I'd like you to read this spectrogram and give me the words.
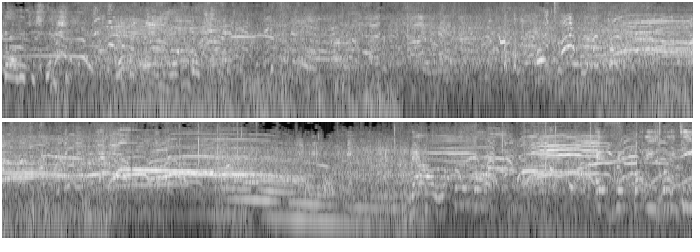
car registration. Everybody's waiting.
